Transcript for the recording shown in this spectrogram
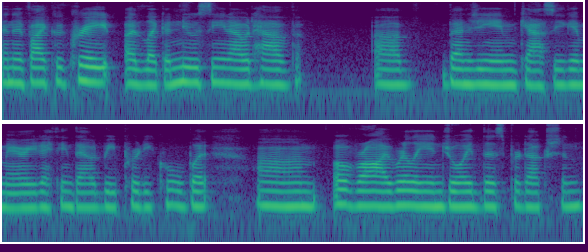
and if I could create a, like a new scene, I would have uh, Benji and Cassie get married. I think that would be pretty cool. But um, overall, I really enjoyed this production.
